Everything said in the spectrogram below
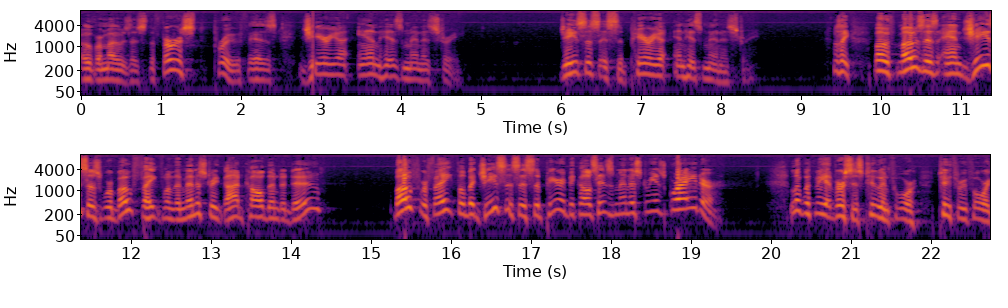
over Moses. The first proof is superior in his ministry. Jesus is superior in his ministry. I both Moses and Jesus were both faithful in the ministry God called them to do. Both were faithful, but Jesus is superior because his ministry is greater. Look with me at verses 2 and 4, 2 through 4.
